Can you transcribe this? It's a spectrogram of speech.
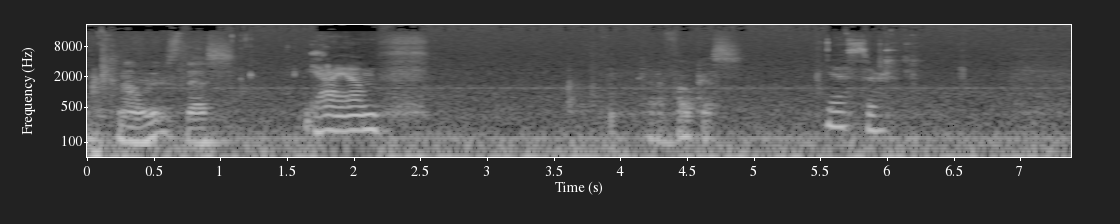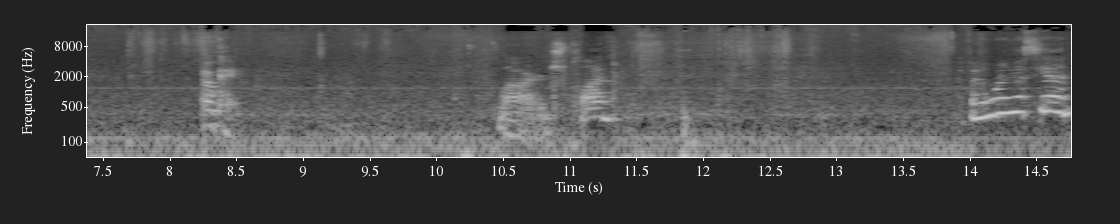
You're gonna lose this. Yeah, I am. Gotta focus. Yes, sir. Okay. Large plug. Have I worn this yet?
